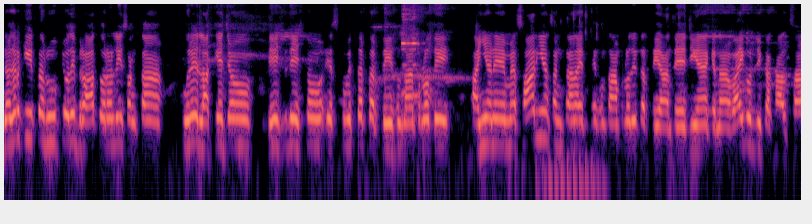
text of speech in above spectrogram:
ਨਗਰ ਕੀਰਤਨ ਰੂਪ 'ਚ ਉਹਦੀ ਬਰਾਤ ਤੋਰਨ ਲਈ ਸੰਗਤਾਂ ਪੂਰੇ ਇਲਾਕੇ 'ਚੋਂ ਦੇਸ਼ ਵਿਦੇਸ਼ ਤੋਂ ਇਸ ਪਵਿੱਤਰ ਧਰਤੀ ਸੁਲਤਾਨਪੁਰ ਲੋਧੀ ਆਈਆਂ ਨੇ। ਮੈਂ ਸਾਰੀਆਂ ਸੰਗਤਾਂ ਦਾ ਇੱਥੇ ਸੁਲਤਾਨਪੁਰ ਲੋਧੀ ਧਰਤੀ ਆਉਣ ਤੇ ਜੀ ਆਇਆਂ ਕਿਨਾ ਵਾਹਿਗੁਰੂ ਜੀ ਕਾ ਖਾਲਸਾ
